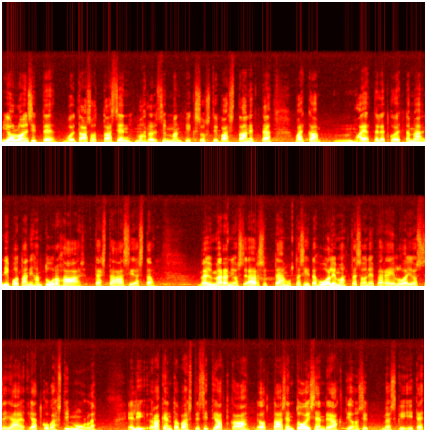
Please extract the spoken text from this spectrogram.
Jolloin sitten voi taas ottaa sen mahdollisimman fiksusti vastaan, että vaikka mm, ajatteletko, että mä nipotan ihan turhaa tästä asiasta, Mä ymmärrän, jos se ärsyttää, mutta siitä huolimatta se on epäreilua, jos se jää jatkuvasti mulle. Eli rakentavasti sitten jatkaa ja ottaa sen toisen reaktion sitten myöskin itse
